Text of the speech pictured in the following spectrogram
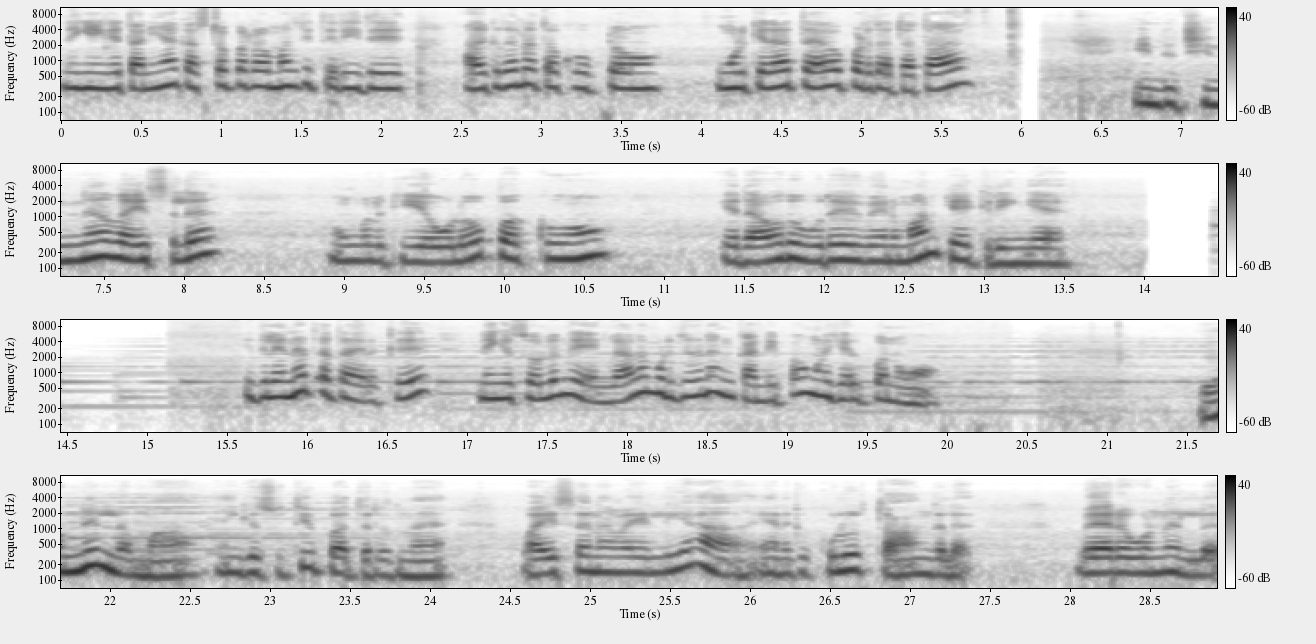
நீங்கள் இங்கே தனியாக கஷ்டப்படுற மாதிரி தெரியுது. அதுக்கு தான் தாத்தா கூப்பிட்டோம். உங்களுக்கு ஏதாவது தேவைப்படுதா தாத்தா? இந்த சின்ன வயசுல உங்களுக்கு எவ்வளோ பக்குவம்? ஏதாவது உதவி வேணுமான்னு கேட்குறீங்க இதில் என்ன தாத்தா இருக்குது நீங்கள் சொல்லுங்கள் எங்களால் முடிஞ்சது நாங்கள் கண்டிப்பாக உங்களுக்கு ஹெல்ப் பண்ணுவோம். ஒன்றும் இல்லைம்மா இங்கே சுற்றி பார்த்துட்டு இருந்தேன் வயசானவன் இல்லையா? எனக்கு குளிர் தாங்கலை. வேற ஒன்றும் இல்லை.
